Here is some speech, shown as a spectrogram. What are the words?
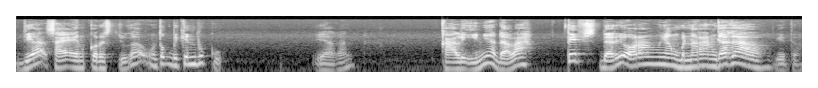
dia saya encourage juga untuk bikin buku ya kan kali ini adalah tips dari orang yang beneran gagal gitu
